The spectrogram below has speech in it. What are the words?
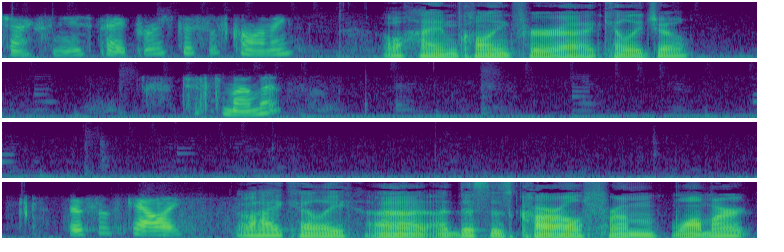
Jackson Newspapers. This is Connie. Oh, hi, I'm calling for uh, Kelly Joe. Just a moment. This is Kelly. Oh, hi, Kelly. Uh, this is Carl from Walmart.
